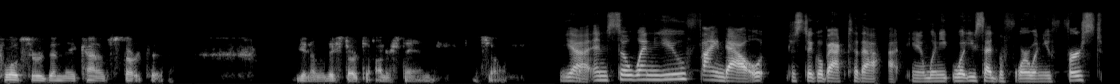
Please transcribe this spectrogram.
closer, then they kind of start to, you know, they start to understand. So yeah. And so when you find out, just to go back to that, you know, when you what you said before, when you first,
